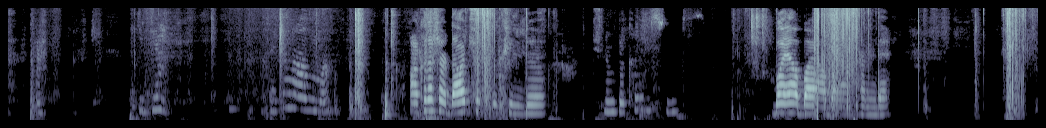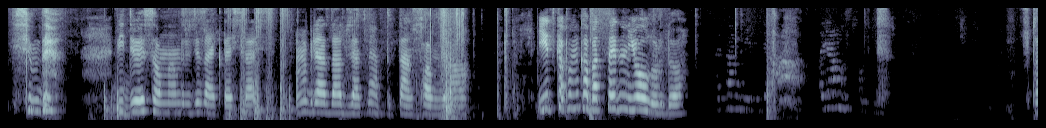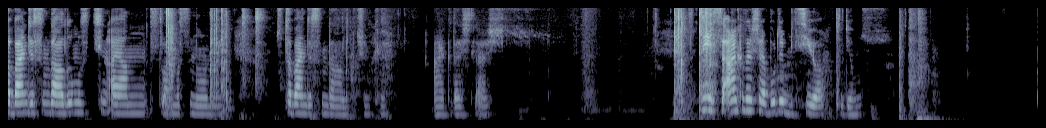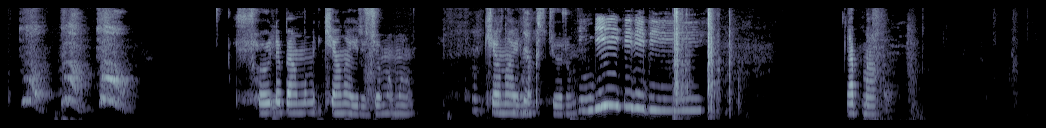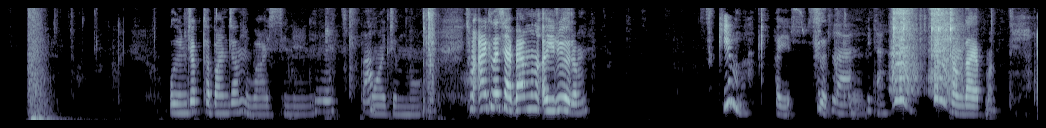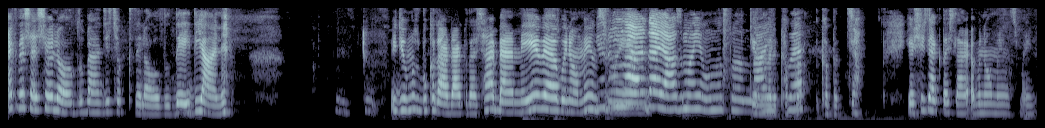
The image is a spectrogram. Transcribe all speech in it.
Gideceğim. Sakın alma. Arkadaşlar daha çok döküldü. Şuna bakar mısınız? Baya baya baya hem de. Şimdi videoyu sonlandıracağız arkadaşlar. Ama biraz daha düzeltme yaptıktan sonra. Yiğit kapımı kapatsaydın iyi olurdu. Su tabancasını da aldığımız için ayağının ıslanması normal. Su tabancasını da aldık çünkü. Arkadaşlar. Neyse arkadaşlar burada bitiyor videomuz. Şöyle ben bunu iki yana ayıracağım ama iki yana ayırmak istiyorum. Yapma. Oyuncak tabancan mı var senin? Evet. Bak. Vay canına. Şimdi arkadaşlar ben bunu ayırıyorum. Sıkayım mı? Hayır. Sık. Bir tane. Tamam daha yapma. Arkadaşlar şöyle oldu. Bence çok güzel oldu. Değdi yani. Videomuz bu kadardı arkadaşlar. Beğenmeyi ve abone olmayı unutmayın. Yorumlarda yazmayı unutmayın. Yorumları kapa- kapatacağım. Görüşürüz arkadaşlar. Abone olmayı unutmayın.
